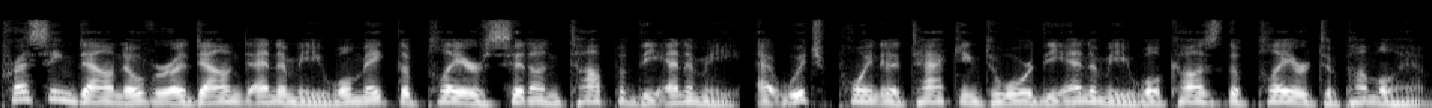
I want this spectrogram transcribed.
Pressing down over a downed enemy will make the player sit on top of the enemy, at which point attacking toward the enemy will cause the player to pummel him.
